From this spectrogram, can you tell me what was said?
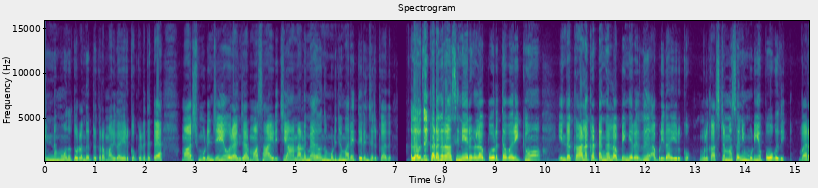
இன்னமும் வந்து தொடர்ந்துட்டு இருக்கிற மாதிரி தான் இருக்கும். கிட்டத்தட்ட மார்ச் முடிஞ்சு ஒரு அஞ்சாறு மாதம் ஆயிடுச்சு. ஆனாலுமே அது வந்து முடிஞ்ச மாதிரியே தெரிஞ்சிருக்காது. அதாவது கடகராசி நேர்களை பொறுத்த வரைக்கும் இந்த காலகட்டங்கள் அப்படிங்கிறது அப்படி தான் இருக்கும். உங்களுக்கு அஷ்டம சனி முடிய போகுது. வர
